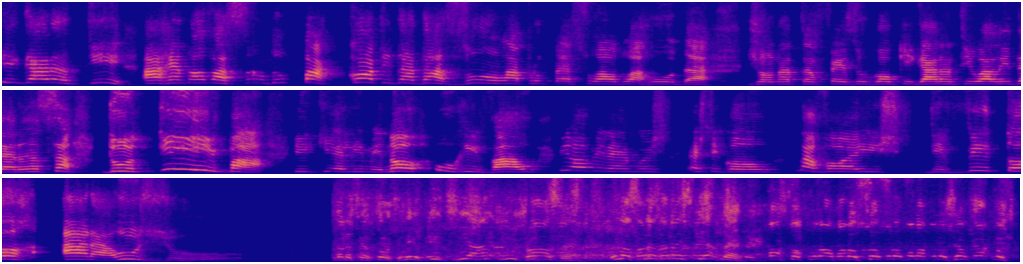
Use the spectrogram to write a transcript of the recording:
E garantir a renovação do pacote da Dazon lá para o pessoal do Arruda. Jonathan fez o gol que garantiu a liderança do Timba e que eliminou o rival. E ouviremos este gol na voz de Vitor Araújo. Para o setor de meio, pedia o Josa. O lançamento na esquerda. Passou por Álvaro, sobrou a bola para o Jean Carlos.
